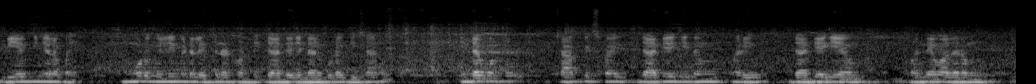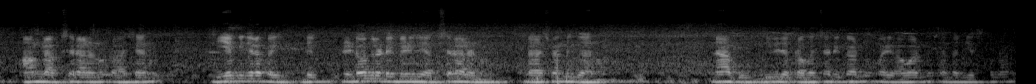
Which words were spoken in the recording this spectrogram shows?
బియ్యం గింజలపై మూడు మిల్లీమీటర్లు ఎత్తినటువంటి జాతీయ జెండాలు కూడా గీశాను ఇంతకుముందు చాక్పీస్పై జాతీయ గీతం మరియు జాతీయ గేయం వందే మాధరం ఆంగ్ల అక్షరాలను రాశాను బియ్యం గింజలపై డెబ్ రెండు వందల డెబ్బై ఎనిమిది అక్షరాలను రాసినందుకు గాను నాకు వివిధ ప్రపంచ రికార్డులు మరియు అవార్డులు సొంతం చేసుకున్నాను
